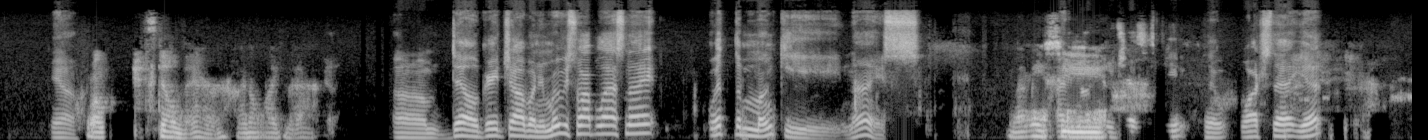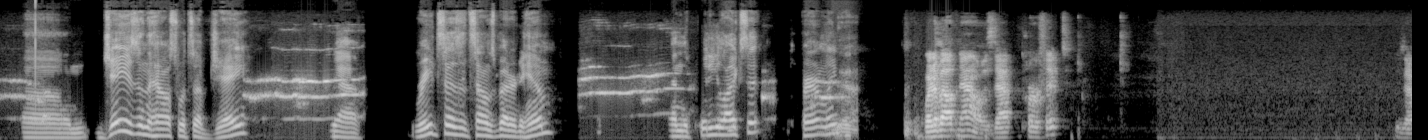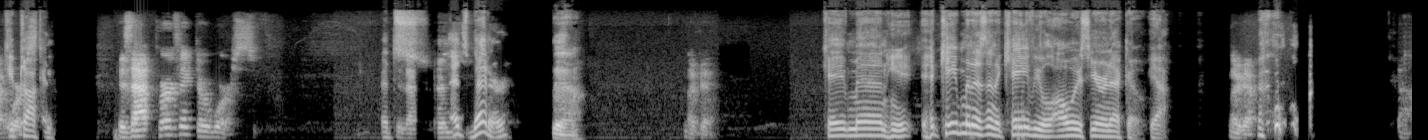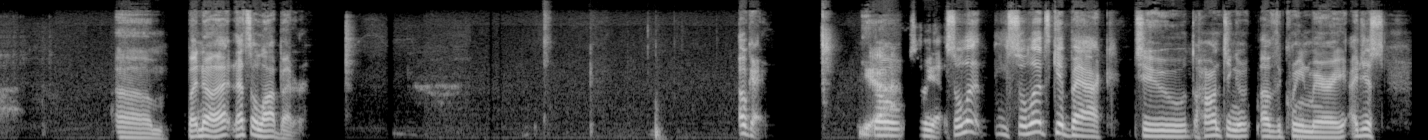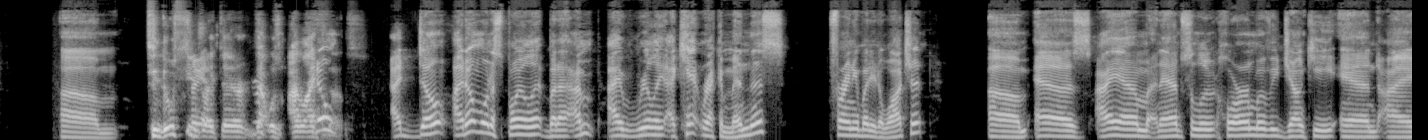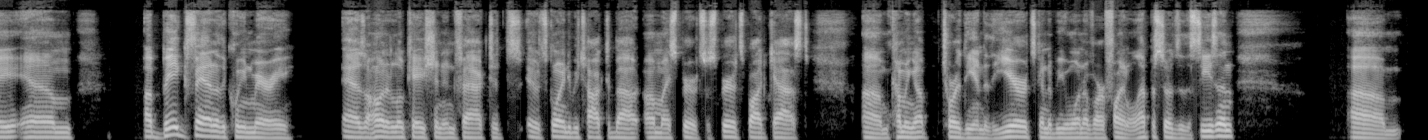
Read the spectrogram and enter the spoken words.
Yeah. Well, it's still there. I don't like that. Um, Dell, great job on your movie swap last night with the monkey. Nice. Let me see. had a chance to see- watch that yet. Um, Jay is in the house. What's up, Jay? Yeah. Reed says it sounds better to him, and the kitty likes it. Apparently, Yeah. What about now? Is that perfect? Is that keep worse? talking. Is that perfect or worse? It's Is that it's better. Yeah. okay? Caveman. He caveman is in a cave. You'll always hear an echo. Yeah. Okay. Um, but no, that, that's a lot better. Okay. Yeah. So, so yeah, so let so let's get back to the haunting of- the Queen Mary. I just um See those so scenes yeah. right there. That was I like those. I don't I don't want to spoil it, but I, I'm I really I can't recommend this for anybody to watch it. Um, as I am an absolute horror movie junkie, and I am a big fan of the Queen Mary as a haunted location. In fact, it's it's going to be talked about on my Spirits of Spirits podcast um, coming up toward the end of the year. It's going to be one of our final episodes of the season. Um,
